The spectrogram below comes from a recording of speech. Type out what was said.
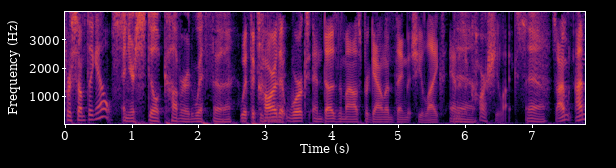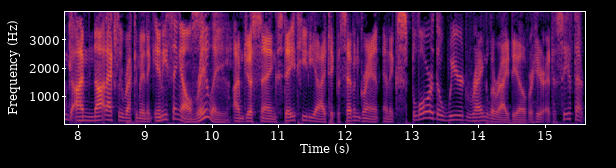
for something else. and you're still covered with the with the car that works and does the miles per gallon thing that she likes and is a car she likes. Yeah. So I'm I'm I'm not actually recommending anything else. Really? I'm just saying stay TDI, take the seven grand, and explore the weird Wrangler idea over here and to see if that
